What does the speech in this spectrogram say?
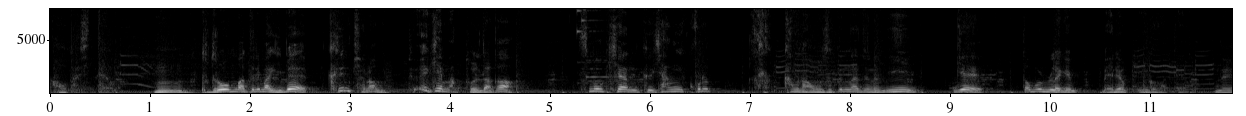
아우 맛있네요. 음, 부드러운 맛들이 막 입에 크림처럼 되게 막 돌다가 스모키한 그 향이 코로 탁 하고 나오면서 끝나주는 이게 더블 블랙의 매력인 것 같아요. 네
